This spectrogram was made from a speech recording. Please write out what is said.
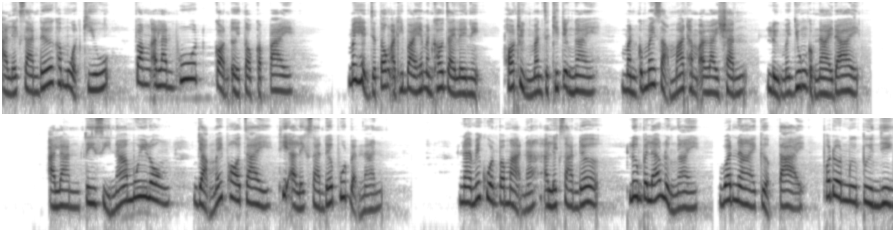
อเล็กซานเดอร์ขมวดคิ้ว ฟังอลันพูดก่อนเอ่ยตอบกลับไป ไม่เห็นจะต้องอธิบายให้มันเข้าใจเลยนี่ เพราะถึงมันจะคิดยังไง มันก็ไม่สามารถทำอะไรฉัน หรือมายุ่งกับนายได้อลันตีสีหน้ามุ้ยลง อย่างไม่พอใจที่อเล็กซานเดอร์พูดแบบนั้น นายไม่ควรประมาทนะ อเล็กซานเดอร์ ลืมไปแล้วหรือไง ว่านายเกือบตาย เพราะโดนมือปืนยิง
